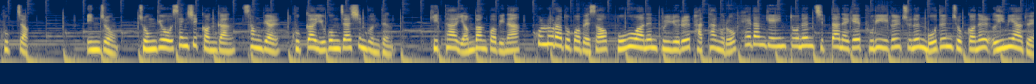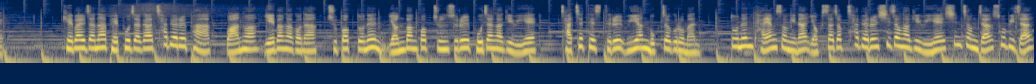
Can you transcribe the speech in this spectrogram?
국적, 인종, 종교, 생식 건강, 성별, 국가 유공자 신분 등 기타 연방법이나 콜로라도법에서 보호하는 분류를 바탕으로 해당 개인 또는 집단에게 불이익을 주는 모든 조건을 의미하되 개발자나 배포자가 차별을 파악, 완화, 예방하거나 주법 또는 연방법 준수를 보장하기 위해 자체 테스트를 위한 목적으로만 또는 다양성이나 역사적 차별을 시정하기 위해 신청자, 소비자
